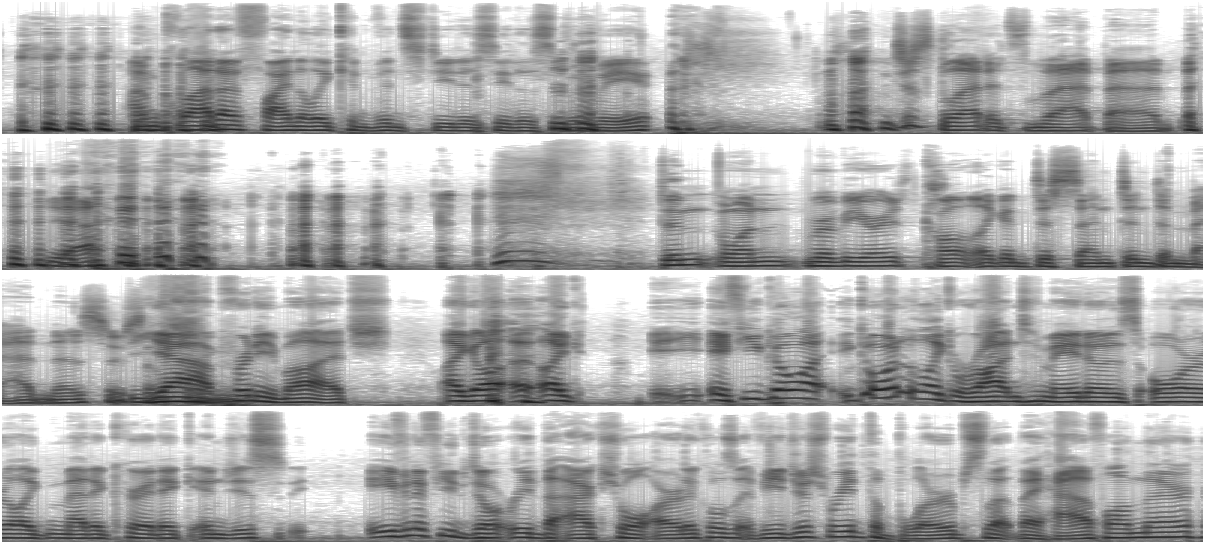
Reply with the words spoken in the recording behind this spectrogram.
I'm glad I finally convinced you to see this movie. I'm just glad it's that bad. yeah. Didn't one reviewer call it like a descent into madness or something? yeah, pretty much. Like uh, like if you go on go onto like Rotten Tomatoes or like Metacritic and just even if you don't read the actual articles, if you just read the blurbs that they have on there,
